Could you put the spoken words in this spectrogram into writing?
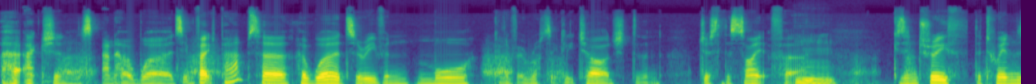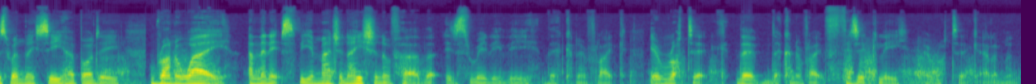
Her actions and her words, in fact, perhaps her her words are even more kind of erotically charged than just the sight of her. Mm. Because in truth, the twins, when they see her body, run away, and then it's the imagination of her that is really the, the kind of like erotic, the, the kind of like physically erotic element.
